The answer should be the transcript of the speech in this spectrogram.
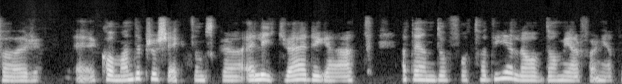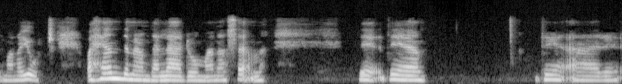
för eh, kommande projekt som ska, är likvärdiga att, att ändå få ta del av de erfarenheter man har gjort. Vad händer med de där lärdomarna sen? Det, det, det är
